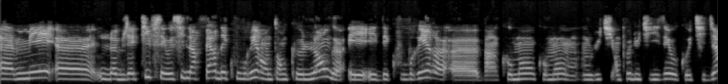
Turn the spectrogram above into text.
Euh, mais euh, l'objectif, c'est aussi de leur faire découvrir en tant que langue et, découvrir euh, ben, comment comment on, on, peut l'utiliser au quotidien.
